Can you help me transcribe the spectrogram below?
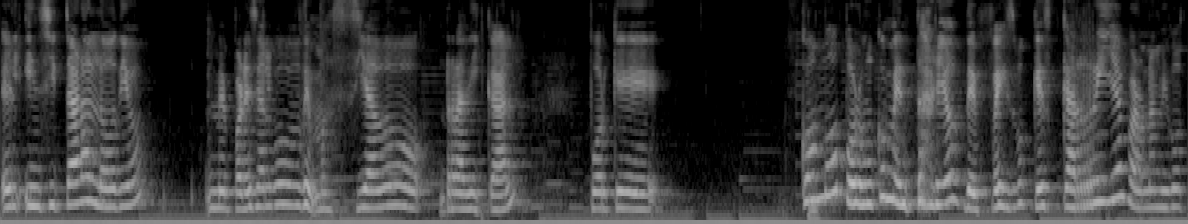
el incitar al odio me parece algo demasiado radical porque ¿cómo por un comentario de Facebook que es carrilla para un amigo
